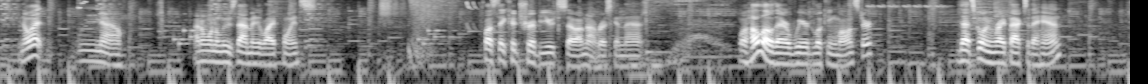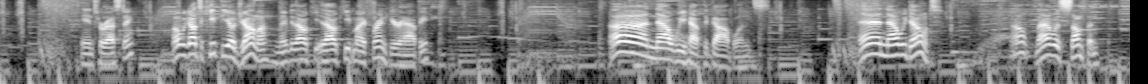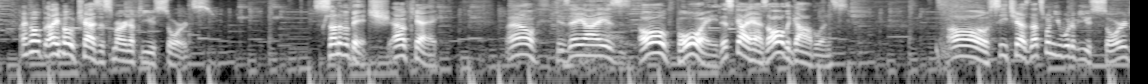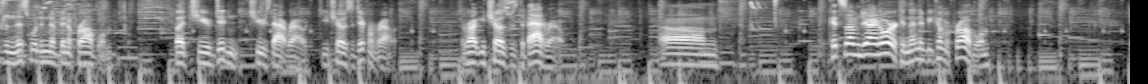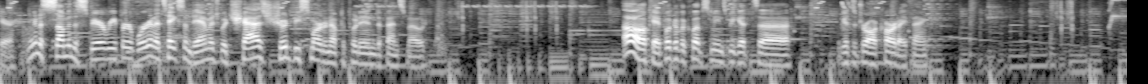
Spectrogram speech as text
You know what? No, I don't want to lose that many life points. Plus, they could tribute, so I'm not risking that. Well, hello there, weird-looking monster. That's going right back to the hand. Interesting. Well, we got to keep the Ojama. Maybe that'll keep, that'll keep my friend here happy. Uh, now we have the goblins. And now we don't. Oh, that was something. I hope I hope Chaz is smart enough to use swords. Son of a bitch. Okay. Well, his AI is... Oh, boy. This guy has all the goblins. Oh, see, Chaz, that's when you would have used swords, and this wouldn't have been a problem. But you didn't choose that route. You chose a different route. The route you chose was the bad route. Um, could summon Giant Orc, and then it become a problem. Here, I'm to summon the Spirit Reaper. We're to take some damage, but Chaz should be smart enough to put it in defense mode. Oh, okay. Book of Eclipse means we get, uh, we get to draw a card, I think.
